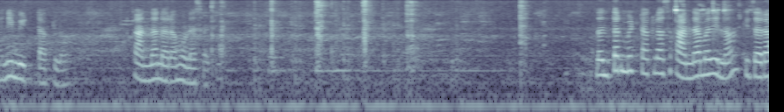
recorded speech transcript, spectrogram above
आणि मीठ टाकलं. कांदा नरम होण्यासाठी. नंतर मीठ टाकलं असं कांद्यामध्ये ना की जरा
